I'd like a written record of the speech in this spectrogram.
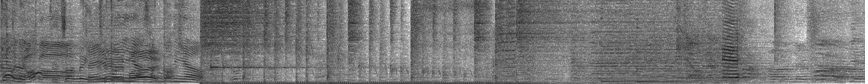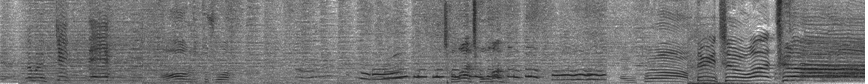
또 아니야? 둘중 명. 자 1번이 냐 3번이냐 아 루토 좋아. 정한 정한. 루토야. 3, 2, 1 트라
